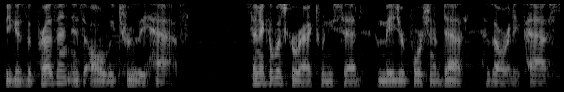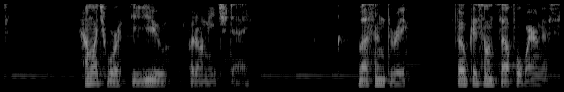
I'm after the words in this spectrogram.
because the present is all we truly have. Seneca was correct when he said a major portion of death has already passed. How much worth do you put on each day? Lesson 3 Focus on self awareness,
